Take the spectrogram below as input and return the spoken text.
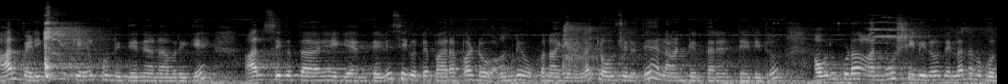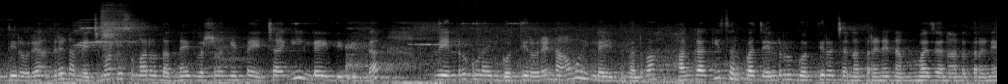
ಹಾಲು ಬೆಳಿಗ್ಗೆ ಕೇಳ್ಕೊಂಡಿದ್ದೆ ನಾನು ಅವರಿಗೆ. ಹಾಲು ಸಿಗುತ್ತಾ ಹೇಗೆ ಅಂತೇಳಿ. ಸಿಗುತ್ತೆ ಪಾರಪ್ಪ, ಡೋ, ಅಂಗಡಿ ಓಪನ್ ಆಗಿರಲ್ಲ ಕ್ಲೋಸ್ ಇರುತ್ತೆ, ಅಲ್ಲಿ ಅಂಟಿರ್ತಾರೆ ಅಂತ ಹೇಳಿದರು. ಅವರು ಕೂಡ ಆಲ್ಮೋಸ್ಟ್ ಇಲ್ಲಿರೋದೆಲ್ಲ ನಮಗೆ ಗೊತ್ತಿರೋರೆ. ಅಂದರೆ ನಮ್ಮ ಯಜಮಾನ್ರು ಸುಮಾರು ಒಂದು ಹದಿನೈದು ವರ್ಷಕ್ಕಿಂತ ಹೆಚ್ಚಾಗಿ ಇಲ್ಲೇ ಇದ್ದಿದ್ದರಿಂದ ಎಲ್ಲರೂ ಕೂಡ ಇಲ್ಲಿ ಗೊತ್ತಿರೋರೆ ನಾವು ಇಲ್ಲೇ ಇದ್ವಲ್ವಾ? ಹಾಗಾಗಿ ಸ್ವಲ್ಪ ಎಲ್ಲರೂ ಗೊತ್ತಿರೋ ಜನ ಹತ್ರನೇ ನಮ್ಮ ಜನ ಹತ್ರನೇ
